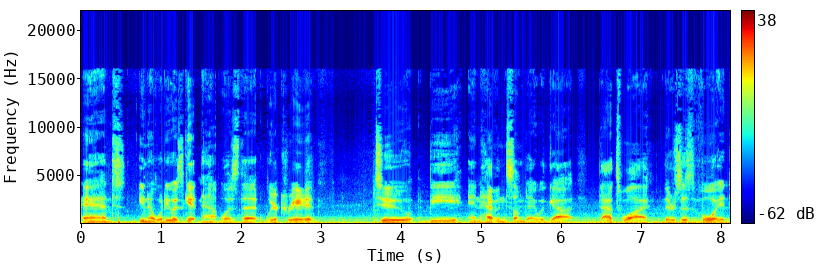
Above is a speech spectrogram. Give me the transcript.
And, you know, what he was getting at was that we're created to be in heaven someday with God. That's why there's this void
